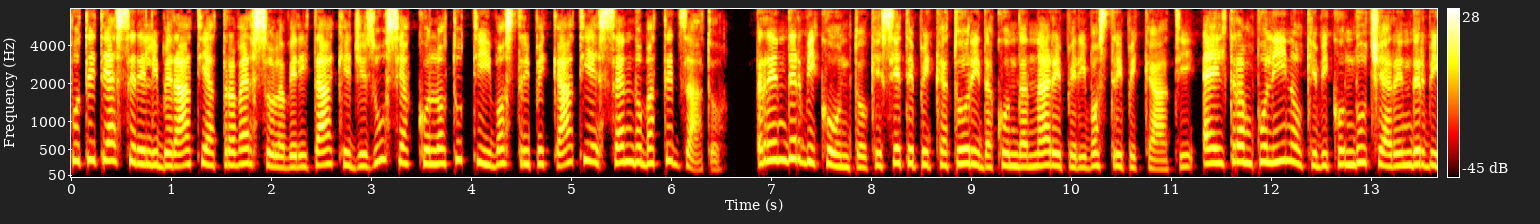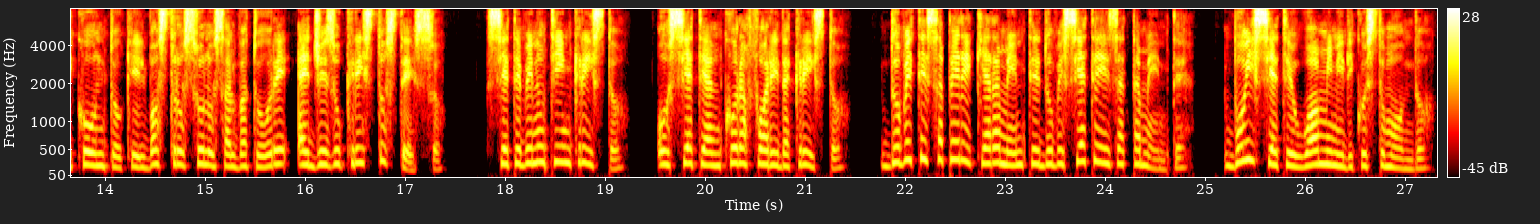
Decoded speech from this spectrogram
potete essere liberati attraverso la verità che Gesù si accollò tutti i vostri peccati essendo battezzato. Rendervi conto che siete peccatori da condannare per i vostri peccati è il trampolino che vi conduce a rendervi conto che il vostro solo Salvatore è Gesù Cristo stesso. Siete venuti in Cristo? O siete ancora fuori da Cristo? Dovete sapere chiaramente dove siete esattamente. Voi siete uomini di questo mondo.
